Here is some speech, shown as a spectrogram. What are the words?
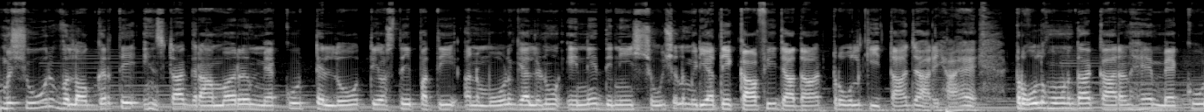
ਮਸ਼ਹੂਰ ਵਲੌਗਰ ਤੇ ਇੰਸਟਾਗ੍ਰਾਮਰ ਮੈਕੂ ਢਿੱਲੋਂ ਤੇ ਉਸਦੇ ਪਤੀ ਅਨਮੋਲ ਗਿੱਲ ਨੂੰ ਇੰਨੇ ਦਿਨੀ ਸੋਸ਼ਲ ਮੀਡੀਆ ਤੇ ਕਾਫੀ ਜ਼ਿਆਦਾ ਟ੍ਰੋਲ ਕੀਤਾ ਜਾ ਰਿਹਾ ਹੈ। ਟ੍ਰੋਲ ਹੋਣ ਦਾ ਕਾਰਨ ਹੈ ਮੈਕੂ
